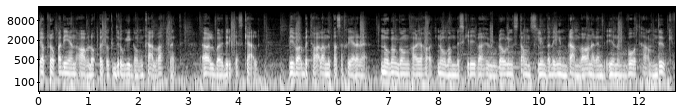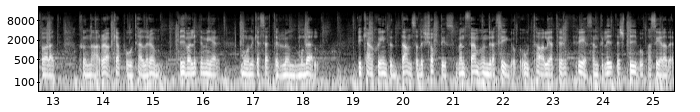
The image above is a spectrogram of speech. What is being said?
Jag proppade igen avloppet och drog igång kallvattnet. Öl började drickas kall. Vi var betalande passagerare. Någon gång har jag hört någon beskriva hur Rolling Stones lindade in brandvarnaren i en våt handduk för att kunna röka på hotellrum. Vi var lite mer Monica Zetterlund-modell. Vi kanske inte dansade shottis, men 500 cigg och otaliga 33 centiliters pivo passerade.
